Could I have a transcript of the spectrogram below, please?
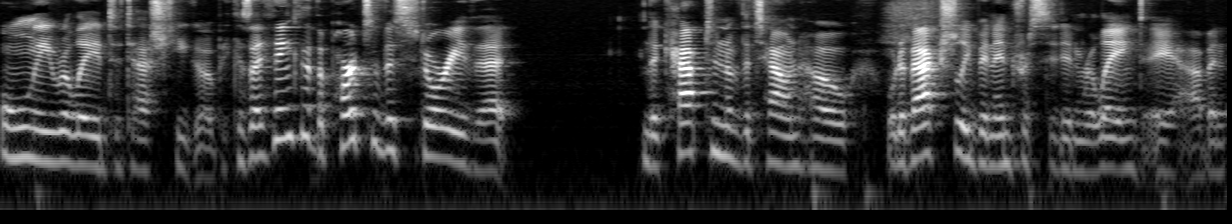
only related to Tashtego because I think that the parts of this story that the captain of the town ho would have actually been interested in relaying to Ahab and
